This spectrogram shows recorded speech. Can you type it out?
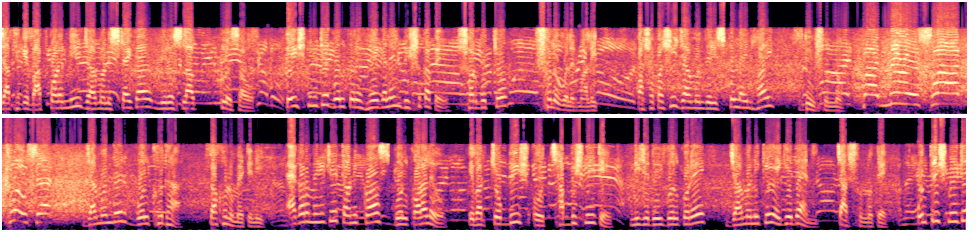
যা থেকে বাদ পড়েননি জার্মান স্ট্রাইকার মিরোস্লাভ ক্লোসাও। তেইশ মিনিটে গোল করে হয়ে গেলেন বিশ্বকাপে সর্বোচ্চ ষোলো গোলের মালিক। পাশাপাশি জার্মানদের স্কোর লাইন হয় দুই শূন্য। জার্মানদের গোল ক্ষুধা তখনও মেটেনি। এগারো মিনিটে টনি ক্রস গোল করালেও এবার চব্বিশ ও ২৬ মিনিটে নিজে দুই গোল করে জার্মানিকে এগিয়ে দেন চার শূন্যতে। উনত্রিশ মিনিটে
